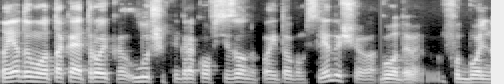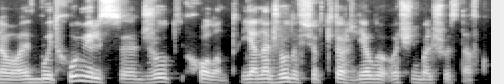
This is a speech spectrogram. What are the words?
Но я думаю, вот такая тройка лучших игроков сезона по итогам следующего года футбольного это будет Хумельс, Джуд, Холланд. Я на Джуда все-таки тоже делаю очень большую ставку.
